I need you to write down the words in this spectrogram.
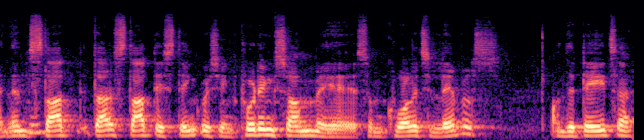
and then start start distinguishing, putting some some quality levels on the data,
